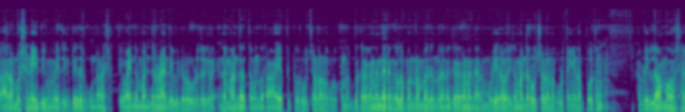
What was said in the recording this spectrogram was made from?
காராம்பூஷி நெய் தீபம் வைத்துக்கிட்டு இதற்கு உண்டான சக்தி வாய்ந்த மந்திரம் நான் இந்த வீடியோவில் கொடுத்துருக்கிறேன். இந்த மந்திரத்தை வந்து ஒரு ஆயிரத்தி ஒரு உச்சாடனை கொடுக்கணும். இப்போ கிரகண நேரங்களில் பண்ணுற மாதிரி இருந்ததுன்னா கிரகண நேரம் முடிகிற வரைக்கும் மந்திர உச்சாடனை கொடுத்தீங்கன்னா போதும். அப்படி இல்லை அமாவாசை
